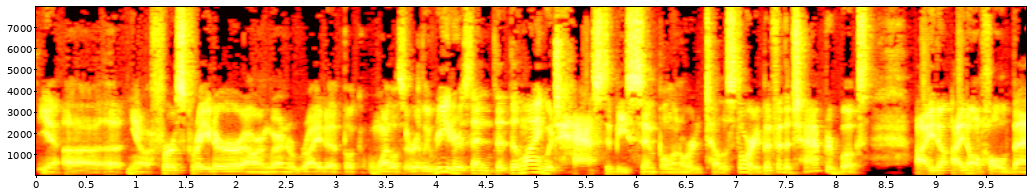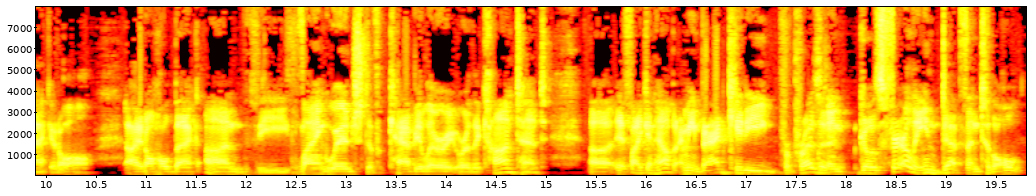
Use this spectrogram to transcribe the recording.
yeah, uh, uh, you know a first grader, or I'm going to write a book one of those early readers, then the, the language has to be simple in order to tell the story. But for the chapter books, I don't I don't hold back at all. I don't hold back on the language, the vocabulary, or the content. Uh, if I can help, I mean, Bad Kitty for President goes fairly in depth into the whole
